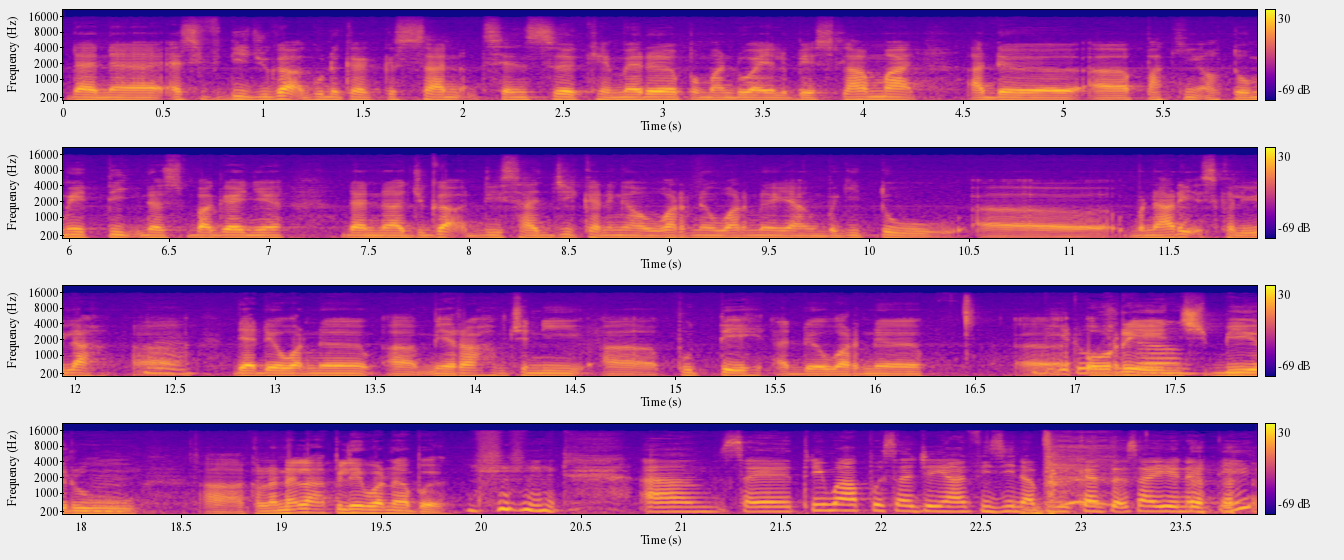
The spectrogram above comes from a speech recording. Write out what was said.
dan uh, SCVT juga gunakan kesan sensor kamera pemanduan yang lebih selamat ada uh, parking automatik dan sebagainya dan uh, juga disajikan dengan warna-warna yang begitu uh, menarik sekali lah uh, hmm. dia ada warna uh, merah macam ni uh, putih ada warna uh, biru orange juga. biru hmm. Uh, kalau Nailah pilih warna apa? um, saya terima apa saja yang Fizi nak berikan untuk saya nanti.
